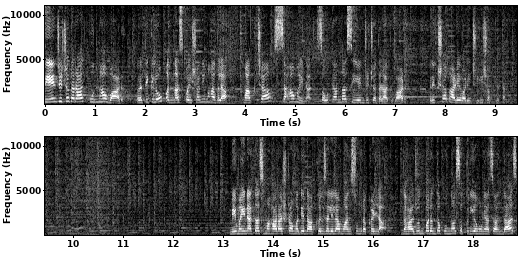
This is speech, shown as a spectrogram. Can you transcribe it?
सीएनजीच्या दरात पुन्हा वाढ. प्रति किलो पन्नास पैशांनी महागला. मागच्या सहा महिन्यात चौथ्यांदा सीएनजीच्या दरात वाढ. रिक्षा भाडेवाढीचीही शक्यता. मे महिन्यातच महाराष्ट्रामध्ये दाखल झालेला मान्सून रखडला. दहा जूनपर्यंत पुन्हा सक्रिय होण्याचा अंदाज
